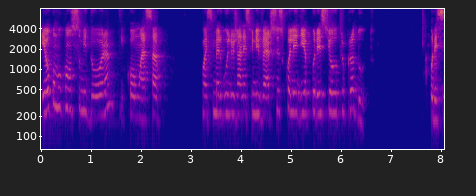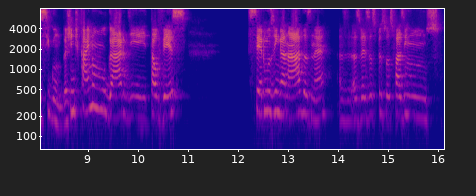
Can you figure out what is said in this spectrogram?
eu como consumidora e com essa com esse mergulho já nesse universo, escolheria por esse outro produto, por esse segundo. A gente cai num lugar de talvez sermos enganadas, né? Às, às vezes as pessoas fazem uns,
